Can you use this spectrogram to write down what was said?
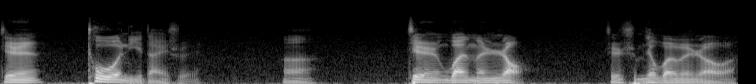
这人拖泥带水，啊，这人弯弯绕，这是什么叫弯弯绕啊？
